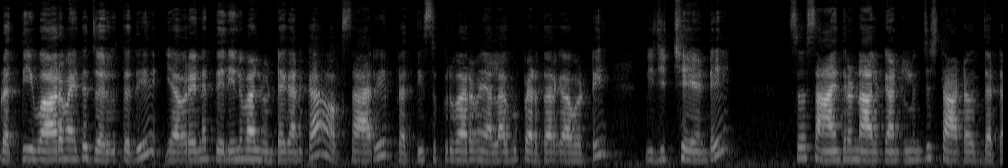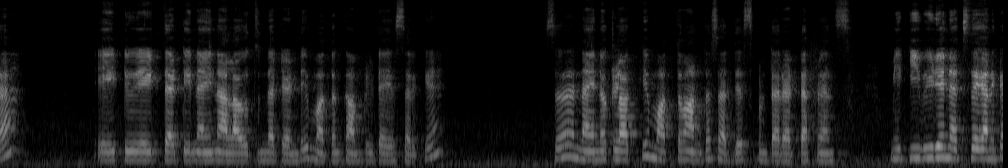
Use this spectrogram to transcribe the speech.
ప్రతి వారం అయితే జరుగుతుంది. ఎవరైనా తెలియని వాళ్ళు ఉంటే కనుక ఒకసారి ప్రతి శుక్రవారం ఎలాగూ పెడతారు కాబట్టి విజిట్ చేయండి. సో సాయంత్రం నాలుగు గంటల నుంచి స్టార్ట్ అవుద్దట. ఎయిట్ ఎయిట్ థర్టీ నైన్ అలా అవుతుందట అండి మొత్తం కంప్లీట్ అయ్యేసరికి. సో నైన్ ఓ క్లాక్కి మొత్తం అంతా సర్దేసుకుంటారట ఫ్రెండ్స్. మీకు ఈ వీడియో నచ్చితే కనుక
